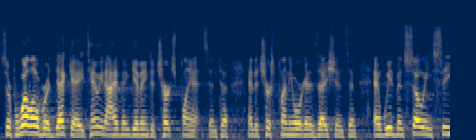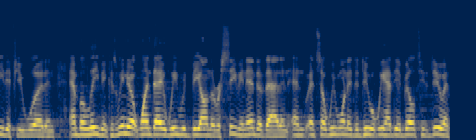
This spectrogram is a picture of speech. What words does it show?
So, for well over a decade, Tammy and I had been giving to church plants and to, and to church planting organizations, and, and we had been sowing seed, if you would, and, and believing, because we knew that one day we would be on the receiving end of that. And, and, and so we wanted to do what we had the ability to do. And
